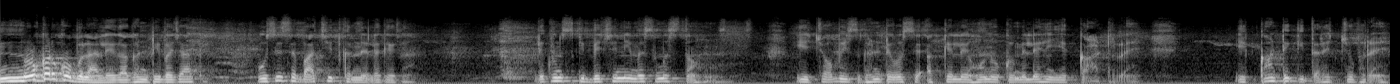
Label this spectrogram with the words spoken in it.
नौकर को बुला लेगा घंटी बजा के, उसी से बातचीत करने लगेगा। लेकिन उसकी बेचैनी मैं समझता हूँ, ये 24 घंटे उसे अकेले होने को मिले हैं, ये काट रहे हैं, ये कांटे की तरह चुभ रहे हैं,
